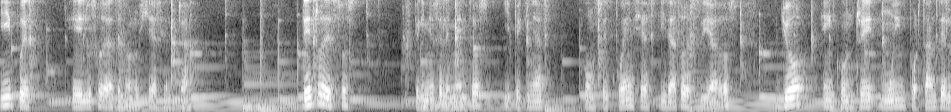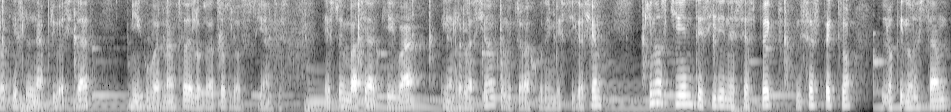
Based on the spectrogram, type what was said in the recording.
y pues el uso de la tecnología centrada. Dentro de esos pequeños elementos y pequeñas consecuencias y datos estudiados, yo encontré muy importante lo que es la privacidad y gobernanza de los datos de los estudiantes. Esto en base a que va en relación con mi trabajo de investigación. ¿Qué nos quieren decir en este aspecto? En este aspecto lo que nos están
